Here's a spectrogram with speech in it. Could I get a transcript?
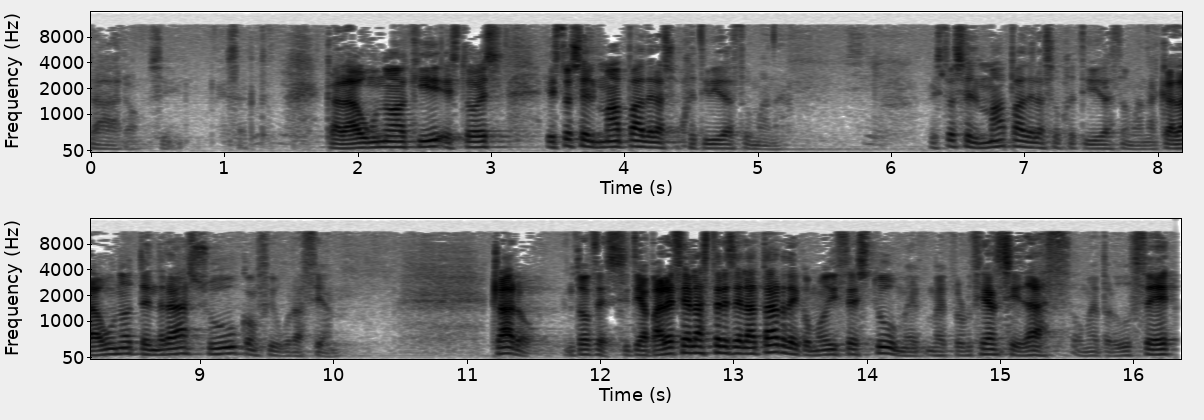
Claro, sí, exacto. Cada uno aquí, esto es, esto es el mapa de la subjetividad humana. Esto es el mapa de la subjetividad humana. Cada uno tendrá su configuración. Claro, entonces, si te aparece a las 3 de la tarde, como dices tú, me, me, produce ansiedad, o me produce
